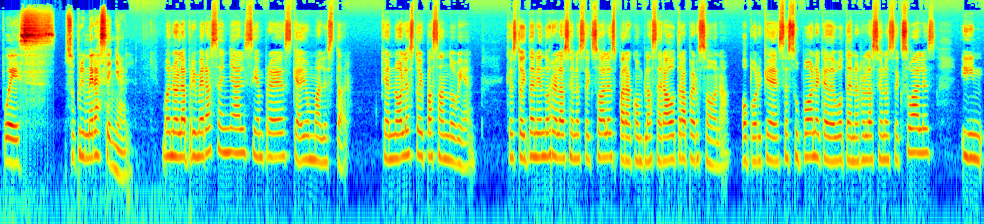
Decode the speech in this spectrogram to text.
pues, su primera señal? Bueno, la primera señal siempre es que hay un malestar, que no le estoy pasando bien, que estoy teniendo relaciones sexuales para complacer a otra persona o porque se supone que debo tener relaciones sexuales y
